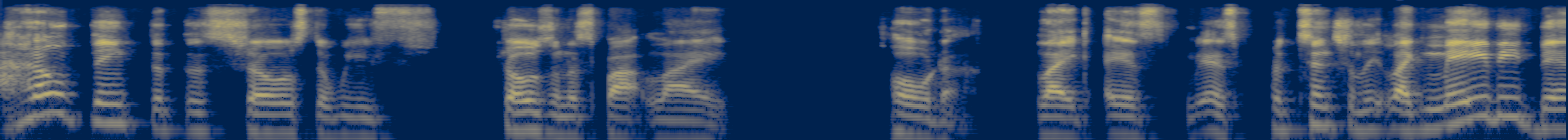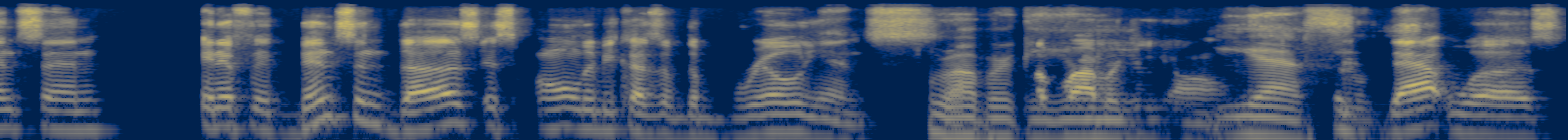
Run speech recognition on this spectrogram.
I don't think that the shows that we've chosen to spotlight hold up. Like as as potentially like maybe Benson, and if it Benson does, it's only because of the brilliance Robert of Guillaume. Robert Guillaume. Yes, That was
